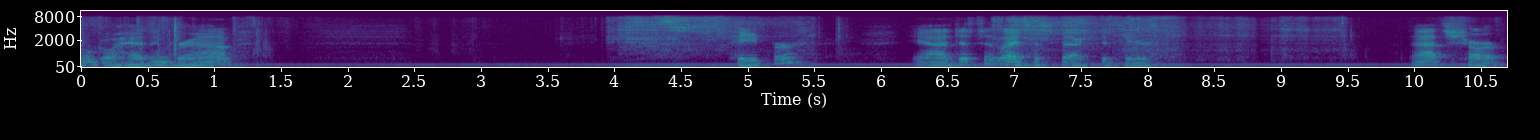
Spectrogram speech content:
we'll go ahead and grab paper. Yeah, just as I suspected here. That's sharp,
